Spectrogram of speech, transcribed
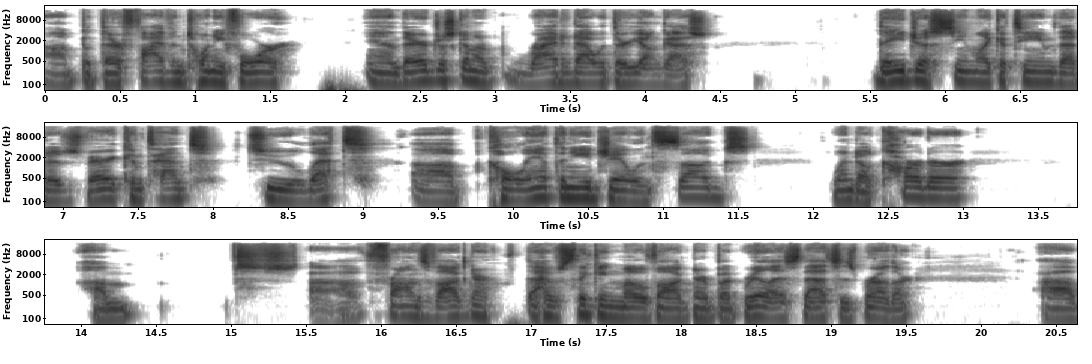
uh, but they're five and twenty-four, and they're just gonna ride it out with their young guys. They just seem like a team that is very content to let uh, Cole Anthony, Jalen Suggs, Wendell Carter, um, uh, Franz Wagner. I was thinking Mo Wagner, but realized that's his brother. Uh,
